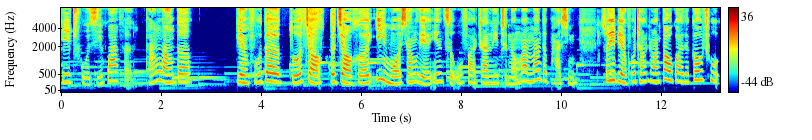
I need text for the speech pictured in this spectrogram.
可以储集花粉。螳螂的、蝙蝠的左脚的脚和翼膜相连，因此无法站立，只能慢慢的爬行。所以蝙蝠常常倒挂在高处，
